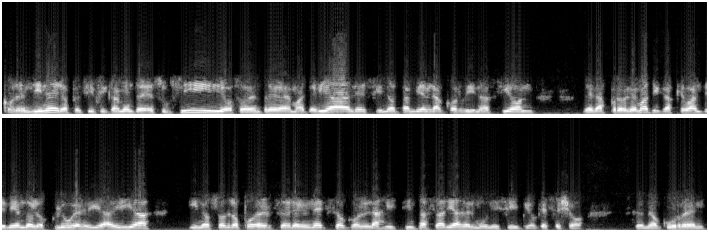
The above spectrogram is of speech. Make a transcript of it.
con el dinero específicamente de subsidios o de entrega de materiales, sino también la coordinación de las problemáticas que van teniendo los clubes día a día y nosotros poder ser el nexo con las distintas áreas del municipio, qué sé yo. Se me ocurren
